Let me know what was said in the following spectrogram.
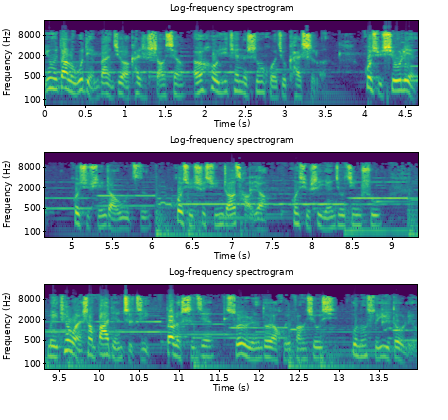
因为到了五点半就要开始烧香，而后一天的生活就开始了。或许修炼。或许寻找物资，或许是寻找草药，或许是研究经书。每天晚上八点止境，到了时间，所有人都要回房休息，不能随意逗留。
